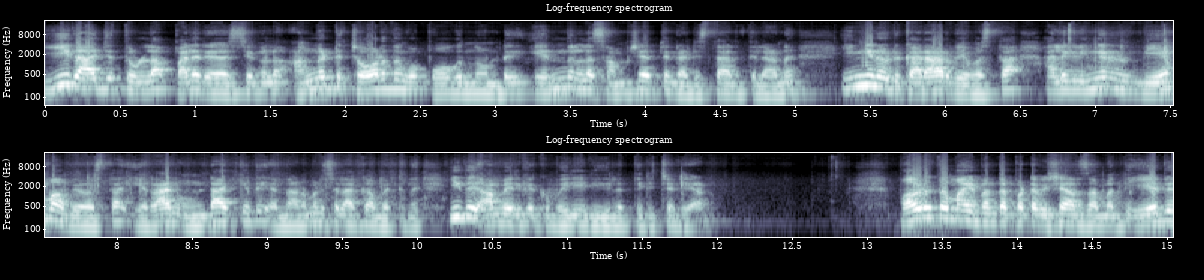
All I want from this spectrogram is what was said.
ഈ രാജ്യത്തുള്ള പല രഹസ്യങ്ങളും അങ്ങോട്ട് ചോർന്നു പോകുന്നുണ്ട് എന്നുള്ള സംശയത്തിന്റെ അടിസ്ഥാനത്തിലാണ് ഇങ്ങനെ ഒരു കരാർ വ്യവസ്ഥ അല്ലെങ്കിൽ ഇങ്ങനെ ഒരു നിയമ വ്യവസ്ഥ ഇറാൻ ഉണ്ടാക്കിയത് എന്നാണ് മനസ്സിലാക്കാൻ പറ്റുന്നത്. ഇത് അമേരിക്കക്ക് വലിയ രീതിയിലെ തിരിച്ചടിയാണ്. പൗരത്വമായി ബന്ധപ്പെട്ട വിഷയം സംബന്ധിച്ച് ഏത്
